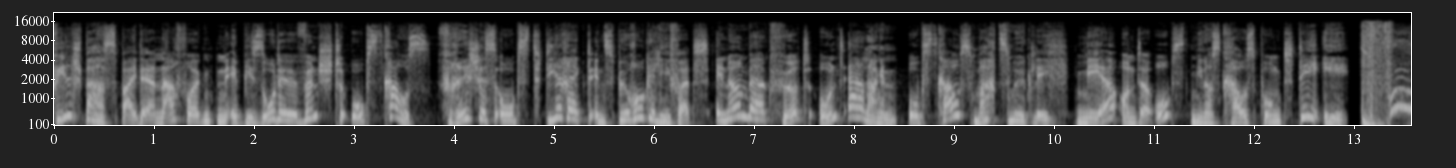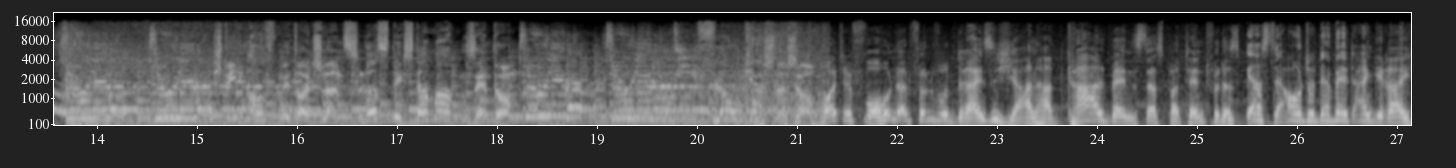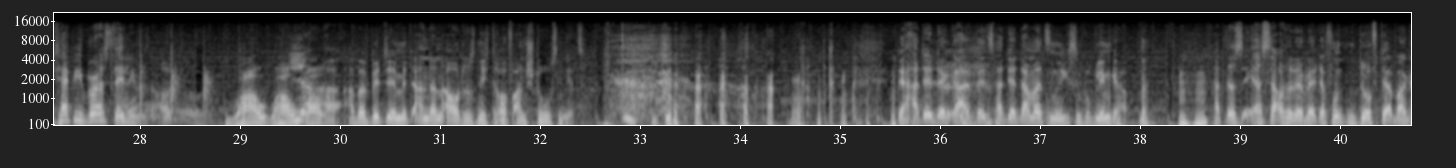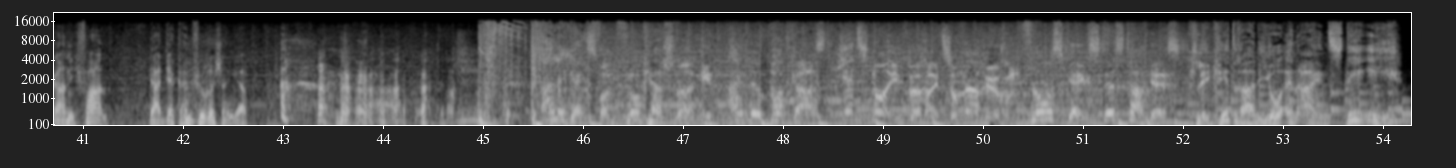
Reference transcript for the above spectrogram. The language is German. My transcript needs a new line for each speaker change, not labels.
Viel Spaß bei der nachfolgenden Episode wünscht Obst Kraus. Frisches Obst direkt ins Büro geliefert in Nürnberg, Fürth und Erlangen. Obst Kraus macht's möglich. Mehr unter obst-kraus.de.
Steh auf mit Deutschlands lustigster Morgensendung. Die Flo Kerschner Show.
Heute vor 135 Jahren hat Karl Benz das Patent für das erste Auto der Welt eingereicht. Happy Birthday, liebes Auto.
Wow, wow,
Ja,
wow.
aber bitte mit anderen Autos nicht drauf anstoßen jetzt. der hatte, der Karl Benz hat ja damals ein Riesenproblem gehabt, ne? Hat das erste Auto der Welt erfunden, durfte aber gar nicht fahren. Der hat ja keinen Führerschein gehabt.
Alle Gags von Flo Kerschner in einem Podcast. Jetzt neu, bereit zum Nachhören. Flo's Gags des Tages. Klick Hitradio N1.de.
